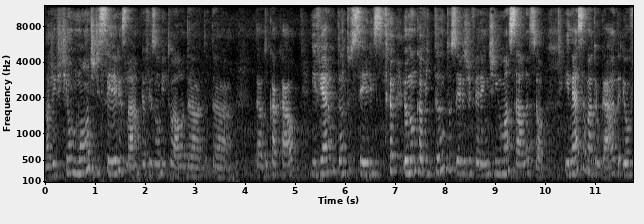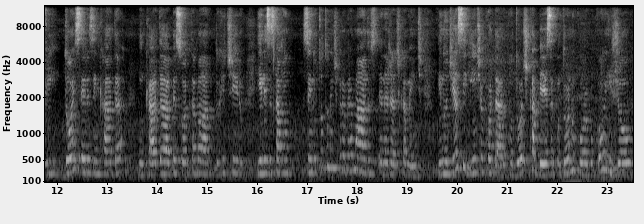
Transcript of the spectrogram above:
a gente tinha um monte de seres lá. Eu fiz um ritual da, da, da, do cacau e vieram tantos seres. Eu nunca vi tantos seres diferentes em uma sala só. E nessa madrugada eu vi dois seres em cada, em cada pessoa que estava lá do retiro. E eles estavam sendo totalmente programados energeticamente. E no dia seguinte acordaram com dor de cabeça, com dor no corpo, com enjoo,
